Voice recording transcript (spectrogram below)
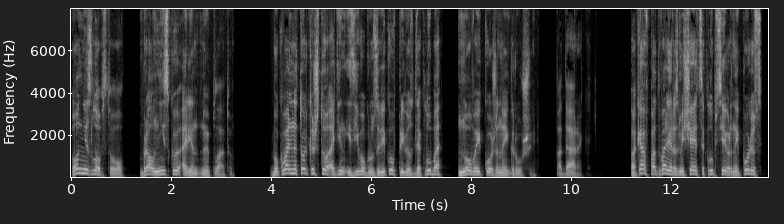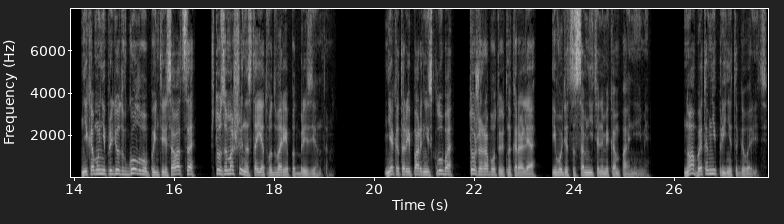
Он не злобствовал, брал низкую арендную плату. Буквально только что один из его грузовиков привез для клуба новые кожаные груши. Подарок. Пока в подвале размещается клуб «Северный полюс», никому не придет в голову поинтересоваться, что за машины стоят во дворе под брезентом. Некоторые парни из клуба тоже работают на короля и водятся с сомнительными компаниями. Но об этом не принято говорить.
